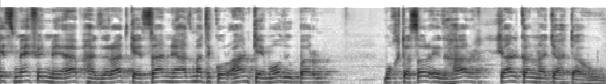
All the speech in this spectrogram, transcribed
اس محفل میں آپ حضرات کے سامنے عظمت قرآن کے موضوع پر مختصر اظہار خیال کرنا چاہتا ہوں۔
